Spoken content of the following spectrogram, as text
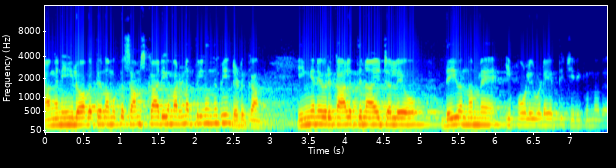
അങ്ങനെ ഈ ലോകത്തെ നമുക്ക് സാംസ്കാരിക മരണത്തിൽ നിന്ന് വീണ്ടെടുക്കാം. ഇങ്ങനെ ഒരു കാലത്തിനായിട്ടല്ലയോ ദൈവം നമ്മെ ഇപ്പോൾ ഇവിടെ എത്തിച്ചിരിക്കുന്നത്.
